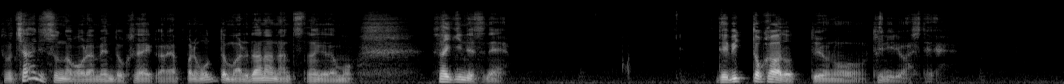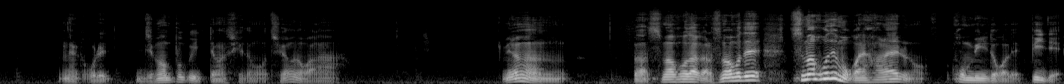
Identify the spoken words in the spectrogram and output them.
そのチャージするのが俺はめんどくさいからやっぱり持ってもあれだななんつったんだけども最近ですねデビットカードっていうのを手に入れまして。なんかこれ自慢っぽく言ってますけども違うのかな？皆さんはスマホだから、スマホで、スマホでもお金払えるの？コンビニとかで、ピで。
